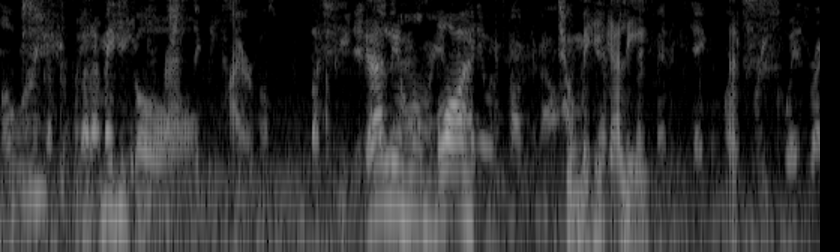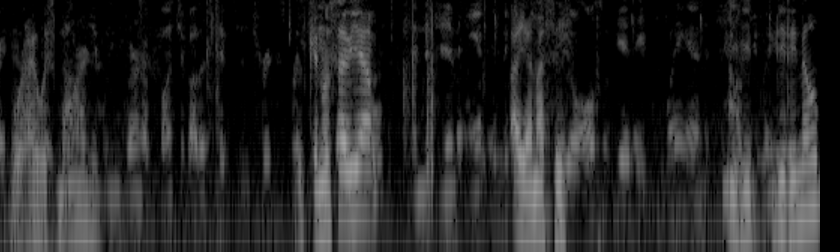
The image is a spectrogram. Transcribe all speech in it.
lowering of the weight, Para Mexico. get drastically higher muscle. Mexicali, homeboy. idea what I'm talking about. To I would definitely Mexicali. recommend that you take a That's free quiz right where I was born. only will you learn a bunch of other tips and tricks for El que no sabía, muscle in the gym and in the allá nací. you'll also get a plan If you didn't know,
